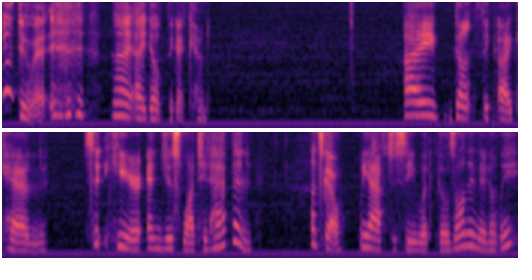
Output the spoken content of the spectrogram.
you do it. I, I don't think I can. I don't think I can sit here and just watch it happen. Let's go. We have to see what goes on in there, don't we?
